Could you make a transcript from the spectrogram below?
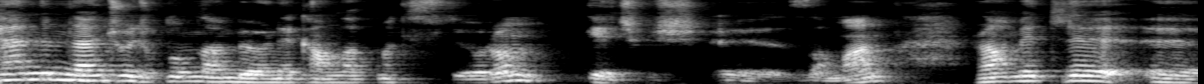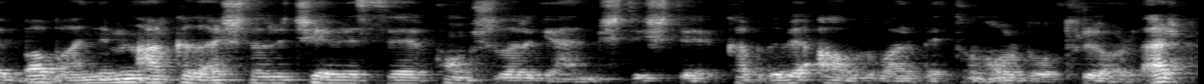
Kendimden, çocukluğumdan bir örnek anlatmak istiyorum. Geçmiş e, zaman. Rahmetli e, babaannemin arkadaşları, çevresi, komşuları gelmişti. İşte kapıda bir avlu var beton, orada oturuyorlar.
